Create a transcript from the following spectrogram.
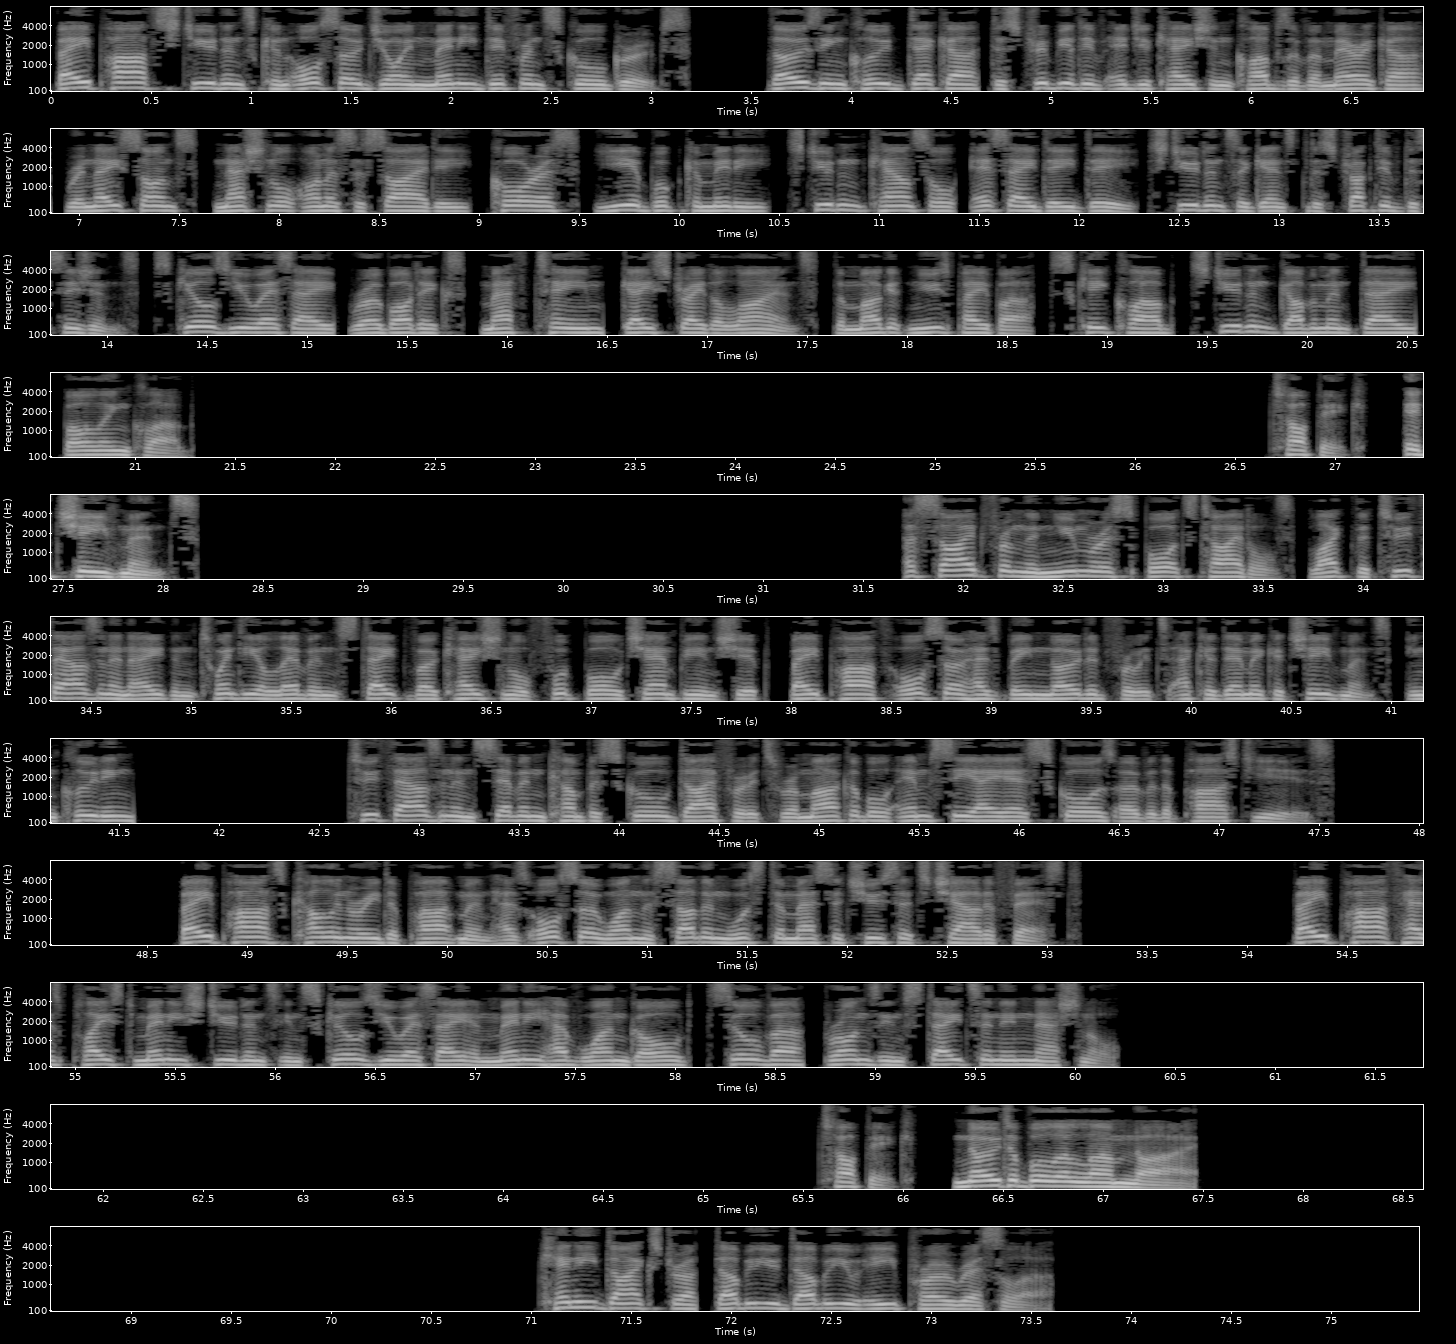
Bay Path students can also join many different school groups. Those include DECA Distributive Education Clubs of America, Renaissance, National Honor Society, Chorus, Yearbook Committee, Student Council, SADD Students Against Destructive Decisions, Skills USA, Robotics, Math Team, Gay Straight Alliance, The Mugget Newspaper, Ski Club, Student Government Day, Bowling Club. Achievements. Aside from the numerous sports titles, like the 2008 and 2011 State Vocational Football Championship, Bay Path also has been noted for its academic achievements, including 2007 Compass School Die for its remarkable MCAS scores over the past years. Bay Path's culinary department has also won the Southern Worcester Massachusetts Chowder Fest. Bay Path has placed many students in Skills USA and many have won gold, silver, bronze in states and in national. Notable alumni Kenny Dykstra, WWE pro wrestler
